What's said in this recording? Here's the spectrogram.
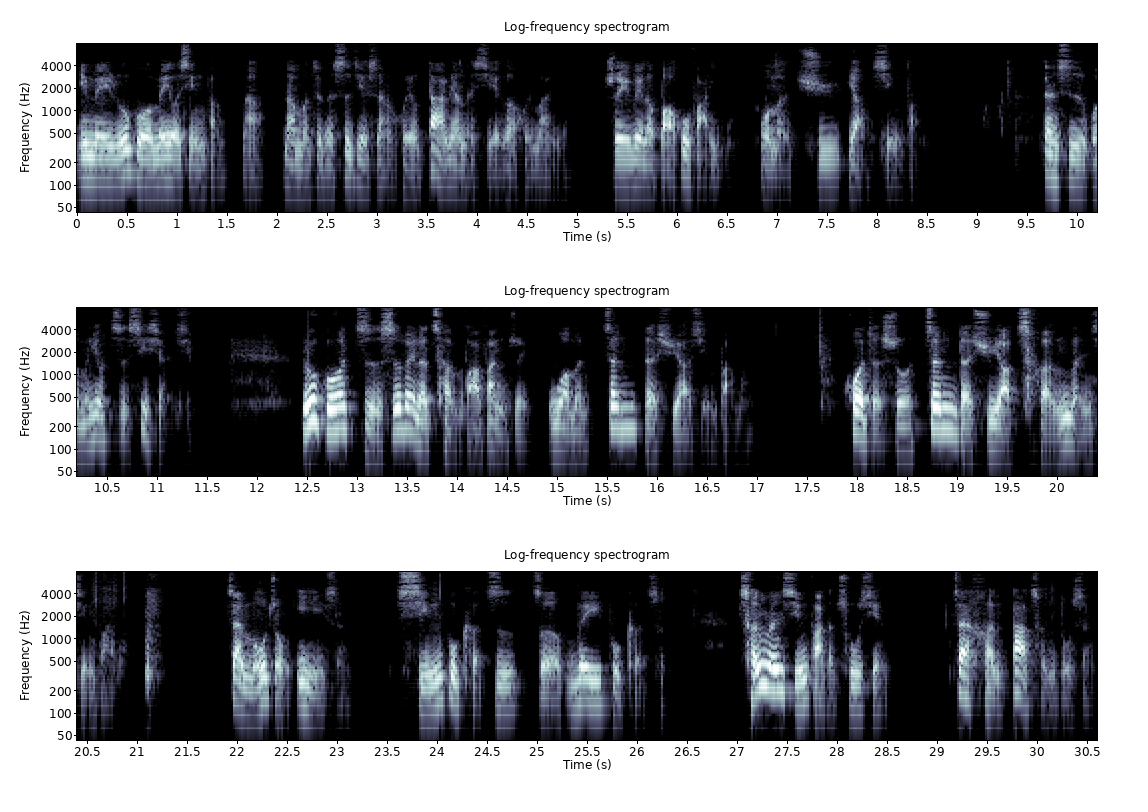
因为如果没有刑法，啊，那么这个世界上会有大量的邪恶会蔓延，所以为了保护法益，我们需要刑法。但是我们又仔细想想，如果只是为了惩罚犯罪，我们真的需要刑法吗？或者说，真的需要成文刑法吗？在某种意义上，刑不可知则威不可测。成文刑法的出现，在很大程度上，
